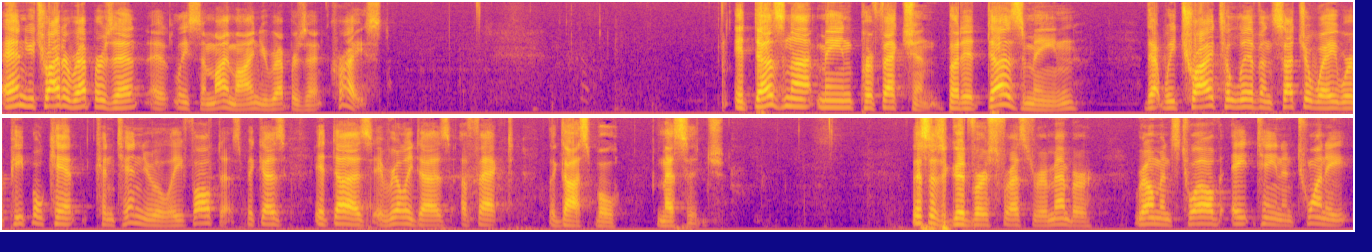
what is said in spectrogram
And you try to represent, at least in my mind, you represent Christ. It does not mean perfection, but it does mean that we try to live in such a way where people can't continually fault us because it does, it really does affect the gospel message. This is a good verse for us to remember. Romans 12, 18, and 20.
